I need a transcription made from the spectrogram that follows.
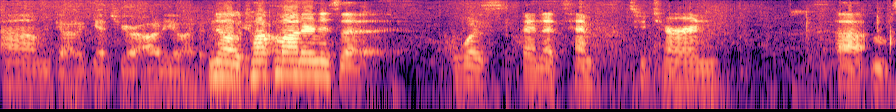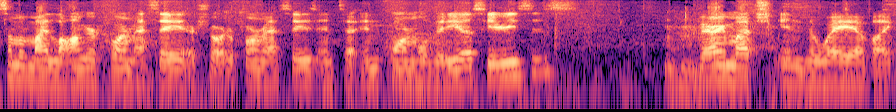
Um, Gotta get your audio edited. no, Talk. Modern is a was an attempt to turn uh, some of my longer form essay or shorter form essays into informal video series. Mhm. Very much in the way of like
